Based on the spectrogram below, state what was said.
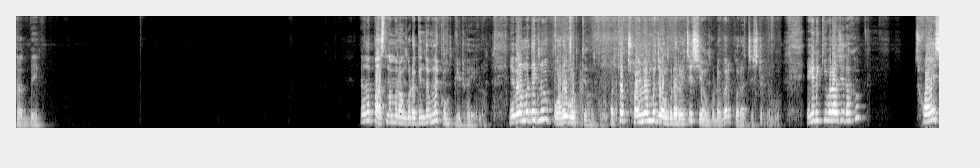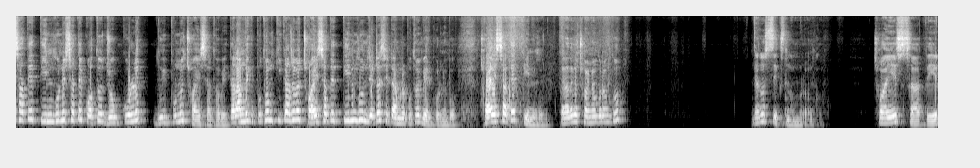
থাকবে। দাদা পাঁচ নম্বর অঙ্কটা কিন্তু আমাদের কমপ্লিট হয়ে গেল। এবার আমরা দেখে নেব পরবর্তী অঙ্ক। অর্থাৎ ছয় নম্বর যে অঙ্কটা রয়েছে, সেই অঙ্কটা এবার করার চেষ্টা করব। এখানে কি বলা হচ্ছে দেখো? ছয়ের সাথে তিন গুণের সাথে কত যোগ করলে দুই পূর্ণ ছয়ের সাত হবে? তাহলে আমাদেরকে প্রথম কি কাজ হবে? ছয়ের সাথে তিন গুণ যেটা, সেটা আমরা প্রথমে বের করে নেব। ছয়ের সাথে তিন গুণ। তাহলে দেখো ছয় নম্বর অঙ্ক। দেখো সিক্স নম্বর অঙ্ক। ছয়ের সাতের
